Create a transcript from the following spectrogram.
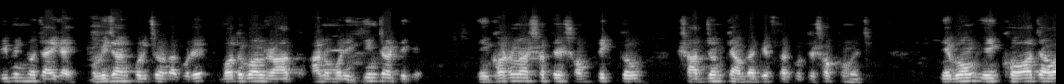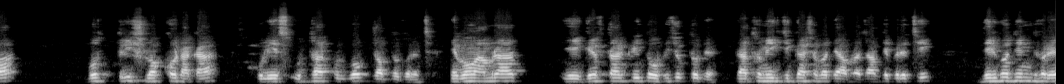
বিভিন্ন জায়গায় অভিযান পরিচালনা করে গতকাল রাত আনুমানিক তিনটার দিকে এই ঘটনার সাথে সম্পৃক্ত সাতজনকে আমরা গ্রেফতার করতে সক্ষম হয়েছি এবং এই খোয়া যাওয়া বত্রিশ লক্ষ টাকা পুলিশ উদ্ধারপূর্বক জব্দ করেছে এবং আমরা এই গ্রেফতারকৃত অভিযুক্তদের প্রাথমিক জিজ্ঞাসাবাদে আমরা জানতে পেরেছি দীর্ঘদিন ধরে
